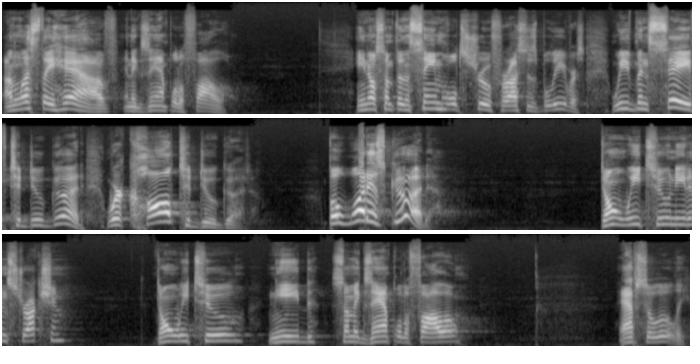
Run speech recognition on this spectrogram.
unless they have an example to follow? You know something? The same holds true for us as believers. We've been saved to do good, we're called to do good. But what is good? Don't we too need instruction? Don't we too need some example to follow? Absolutely.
